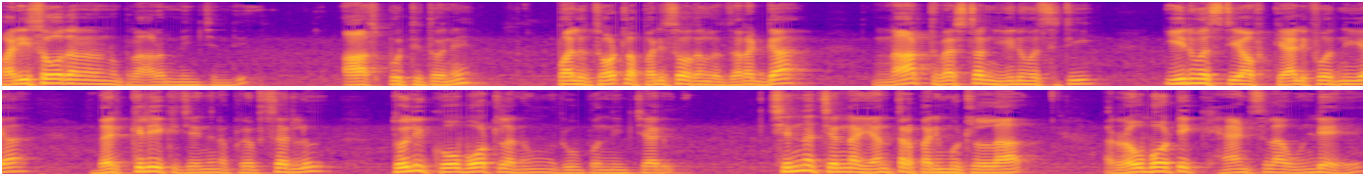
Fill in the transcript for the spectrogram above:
పరిశోధనను ప్రారంభించింది. ఆ స్ఫూర్తితోనే పలు చోట్ల పరిశోధనలు జరగ్గా Northwestern University University of California బెర్కిలీకి చెందిన ప్రొఫెసర్లు తొలి కోబోట్లను రూపొందించారు. చిన్న చిన్న యంత్ర పనిముట్లలా రోబోటిక్ హ్యాండ్స్లా ఉండే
